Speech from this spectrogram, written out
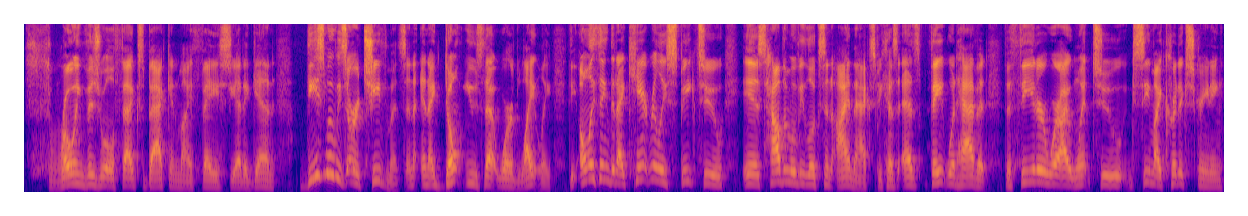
throwing visual effects back in my face yet again. These movies are achievements, and, and I don't use that word lightly. The only thing that I can't really speak to is how the movie looks in IMAX, because as fate would have it, the theater where I went to see my critic screening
